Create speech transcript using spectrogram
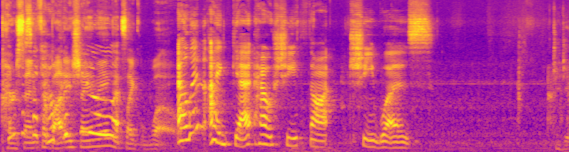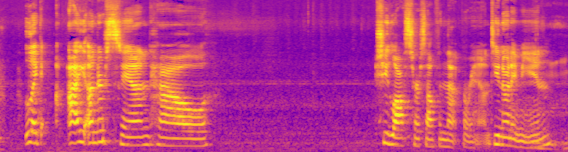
person like, for body shaming. you- It's like, whoa. Ellen, I get how she thought she was GG. like I understand how she lost herself in that brand. You know what I mean? Mm-hmm.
